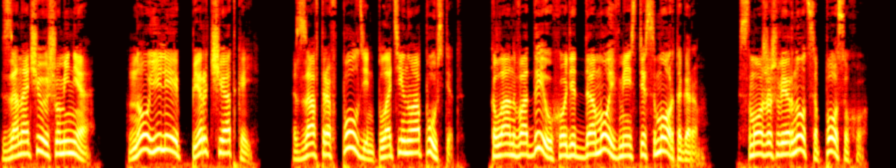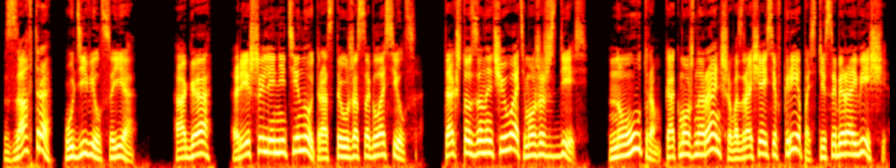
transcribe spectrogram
Заночуешь у меня. Ну или перчаткой. Завтра в полдень плотину опустят. Клан воды уходит домой вместе с Мортогаром. Сможешь вернуться посуху. Завтра? Удивился я. Ага, Решили не тянуть, раз ты уже согласился. Так что заночевать можешь здесь. Но утром, как можно раньше, возвращайся в крепость и собирай вещи.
